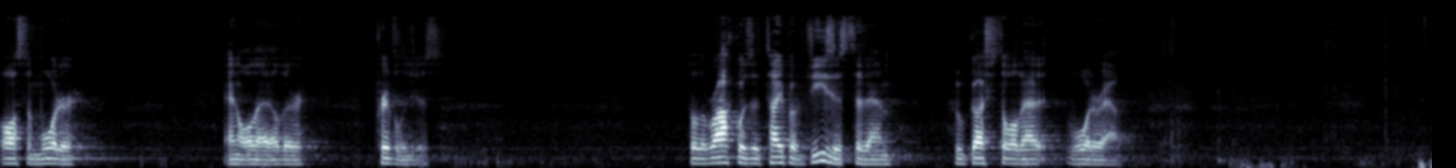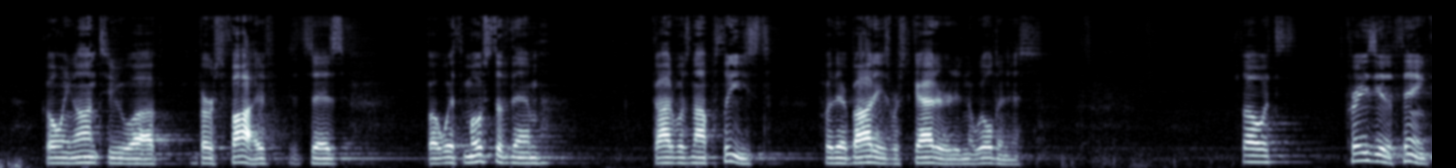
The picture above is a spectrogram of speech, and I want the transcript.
awesome water and all that other privileges. So the rock was a type of Jesus to them who gushed all that water out. Going on to uh, verse 5, it says, But with most of them, God was not pleased, for their bodies were scattered in the wilderness. So it's crazy to think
